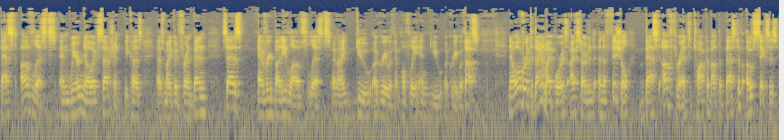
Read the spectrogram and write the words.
best of lists, and we're no exception because, as my good friend Ben says, everybody loves lists, and I do agree with him, hopefully, and you agree with us. Now, over at the Dynamite Boards, I've started an official best of thread to talk about the best of 06's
